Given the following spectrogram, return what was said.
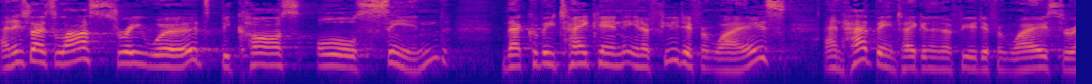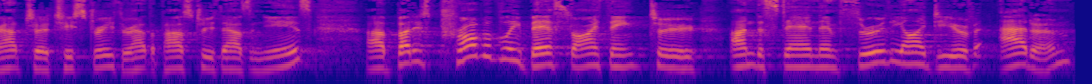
And it's those last three words, because all sinned, that could be taken in a few different ways and have been taken in a few different ways throughout church history, throughout the past 2,000 years. Uh, but it's probably best, I think, to understand them through the idea of Adam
